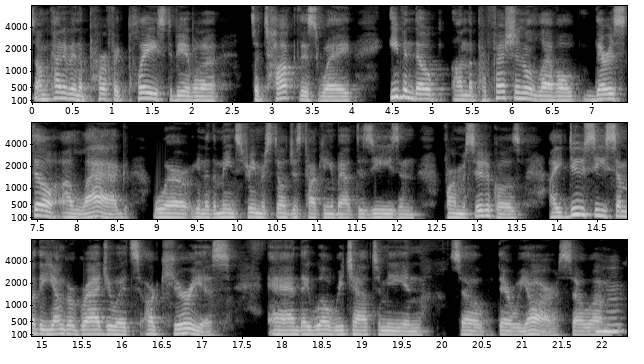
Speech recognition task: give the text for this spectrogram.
so I'm kind of in a perfect place to be able to to talk this way, even though on the professional level there is still a lag where you know the mainstream are still just talking about disease and pharmaceuticals. I do see some of the younger graduates are curious and they will reach out to me and so there we are. So um, mm-hmm.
